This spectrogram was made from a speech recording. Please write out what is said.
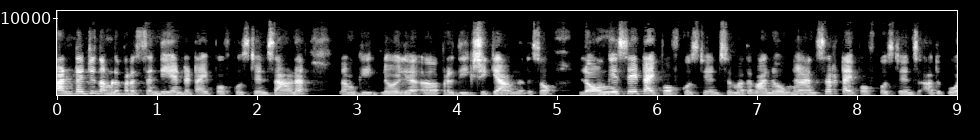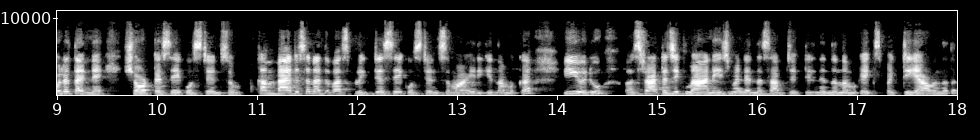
കണ്ടന്റ് നമ്മൾ പ്രസന്റ് ചെയ്യേണ്ട ടൈപ്പ് ഓഫ് ക്വസ്റ്റ്യൻസ് ആണ് നമുക്ക് ഇഗ്നോയിൽ പ്രതീക്ഷിക്കാവുന്നത്. So long essay type of ക്വസ്റ്റ്യൻസും അഥവാ long answer type of questions അതുപോലെ തന്നെ ഷോർട്ട് എസേ ക്വസ്റ്റ്യൻസും കമ്പാരിസൺ അഥവാ സ്പ്ലിറ്റ് എസേ ക്വസ്റ്റ്യൻസും ആയിരിക്കും നമുക്ക് ഈ ഒരു സ്ട്രാറ്റജിക് മാനേജ്മെന്റ് എന്ന സബ്ജക്റ്റിൽ നിന്ന് നമുക്ക് എക്സ്പെക്ട് ചെയ്യാവുന്നത്.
